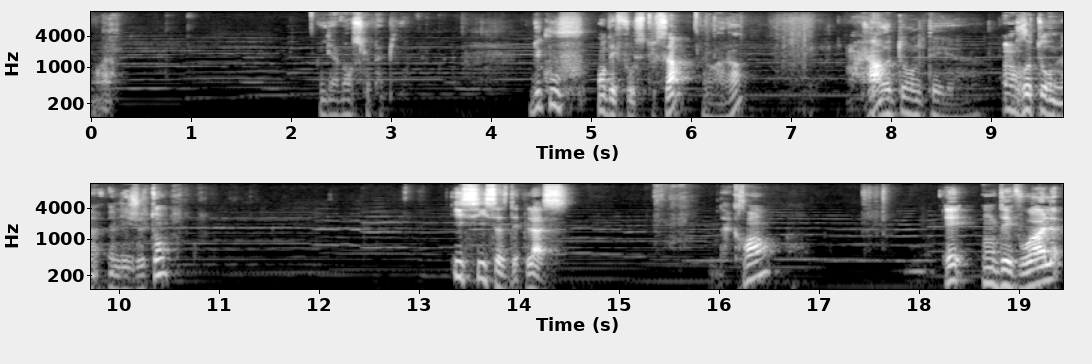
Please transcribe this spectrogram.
Voilà. Il avance le papy. Du coup, on défausse tout ça. Voilà. Voilà. tes... On retourne les jetons. Ici, ça se déplace d'un cran. Et on dévoile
